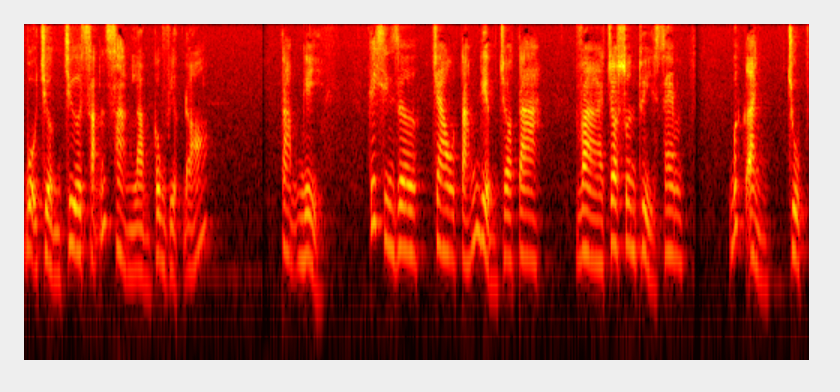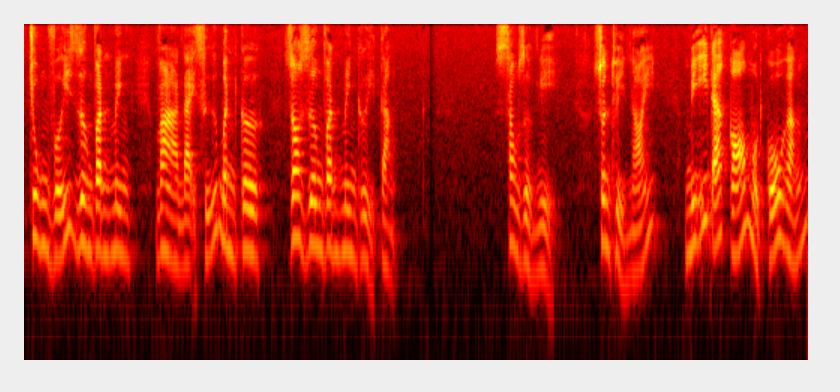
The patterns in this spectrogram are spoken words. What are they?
Bộ trưởng chưa sẵn sàng làm công việc đó. Tạm nghỉ, Kissinger trao 8 điểm cho ta và cho Xuân Thủy xem bức ảnh chụp chung với Dương Văn Minh và Đại sứ Bân Cơ do Dương Văn Minh gửi tặng. Sau giờ nghỉ, Xuân Thủy nói Mỹ đã có một cố gắng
